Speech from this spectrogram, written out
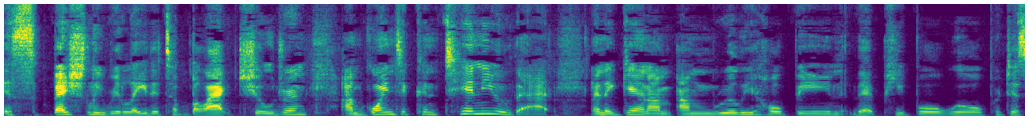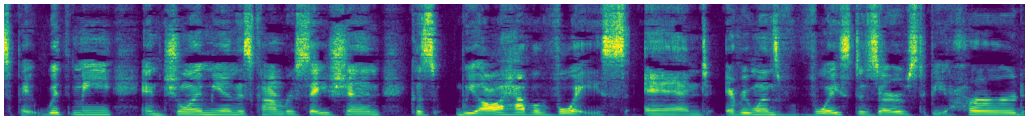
Especially related to black children. I'm going to continue that. And again, I'm, I'm really hoping that people will participate with me and join me in this conversation because we all have a voice and everyone's voice deserves to be heard.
